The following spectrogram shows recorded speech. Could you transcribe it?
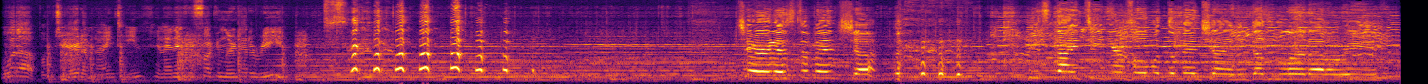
What up? I'm Jared, I'm 19, and I never fucking learned how to read. Jared has dementia. He's 19 years old with dementia and he doesn't learn how to read.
